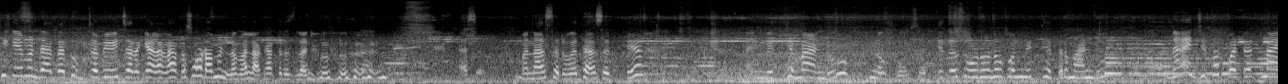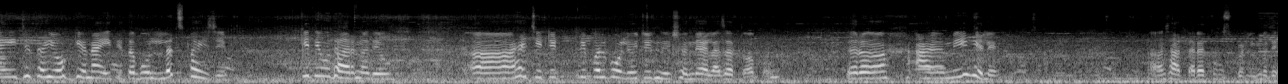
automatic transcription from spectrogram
ठीक आहे म्हणलं आता तुमचा बी विचार केला ना आता सोडा म्हणलं मला कात्रजला. असं. मना सर्वथा सत्य आणि मिथ्य मांडू नको. सत्य तर सोडू नको मिथ्य तर मांडू. नाही जिथं पटत नाही जिथं योग्य नाही तिथं बोललंच पाहिजे. किती उदाहरणं देऊ? ह्याची टी ट्रिपल पोलिओची इंजेक्शन द्यायला जातो आपण. तर मी गेले साताऱ्यात हॉस्पिटलमध्ये.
